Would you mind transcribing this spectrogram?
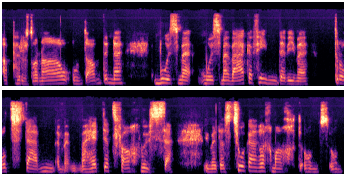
an Personal und anderen, muss man, muss man Wege finden, wie man trotzdem, man, man hat ja das Fachwissen, wie man das zugänglich macht und, und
